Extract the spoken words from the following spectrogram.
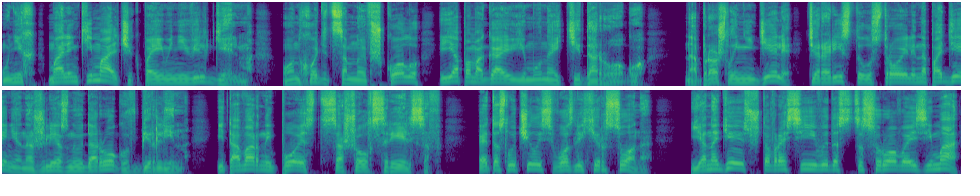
У них маленький мальчик по имени Вильгельм. Он ходит со мной в школу, и я помогаю ему найти дорогу. На прошлой неделе террористы устроили нападение на железную дорогу в Берлин, и товарный поезд сошел с рельсов. Это случилось возле Херсона. Я надеюсь, что в России выдастся суровая зима,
